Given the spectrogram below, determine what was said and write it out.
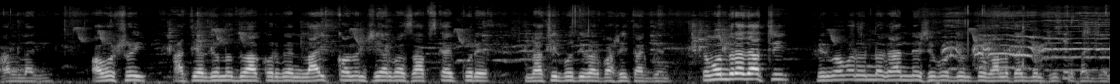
ভালো লাগে অবশ্যই আতিয়ার জন্য দোয়া করবেন লাইক কমেন্ট শেয়ার বা সাবস্ক্রাইব করে নাচির প্রতিভার পাশেই থাকবেন। তো বন্ধুরা, যাচ্ছি। ফিরবো আবার অন্য গান নিয়ে, সে পর্যন্ত ভালো থাকবেন, সুস্থ থাকবেন।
